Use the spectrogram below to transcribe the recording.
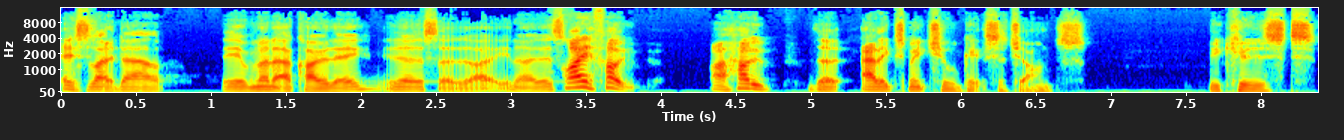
It's It's like Yeah, run out of Coley. You know, so like, you know, there's I hope, I hope that Alex Mitchell gets a chance because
